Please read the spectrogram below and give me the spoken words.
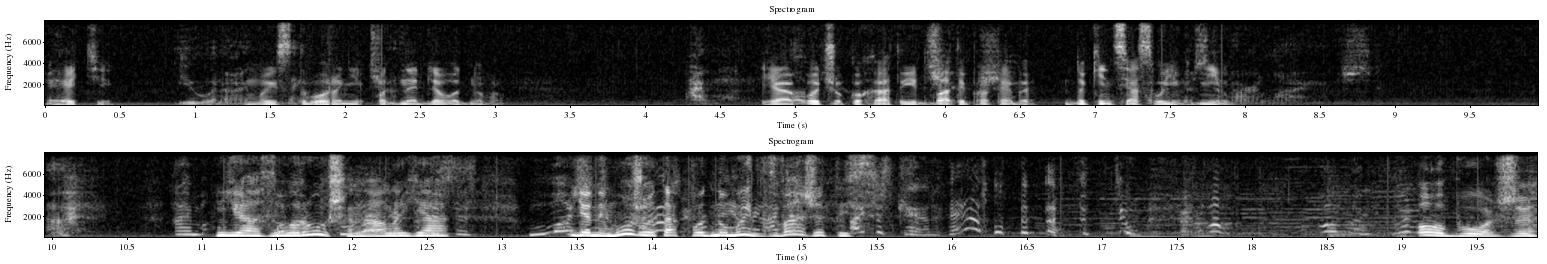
Гетті, ми створені одне для одного. Я хочу кохати і дбати про тебе до кінця своїх днів. Я зворушена, але я. Я не можу так в одну мить зважитись. О Боже.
